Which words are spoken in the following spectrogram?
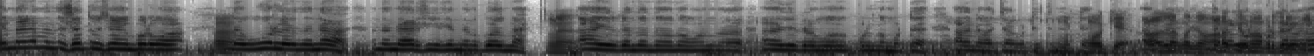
என்னங்க இந்த சத்து விஷயம் போடுவோம். இந்த ஊரில் இருந்ததுன்னா இந்த இந்த அரிசி இந்த கோதுமை. ஆ. ஆ இருக்கு இந்த இந்த இந்த இந்த, ஆ, இருக்கிற புழுந்த முட்டை அதை வச்சா கொட்டி தின்னுட்டு. ஓகே. அதெல்லாம் கொஞ்சம் அரை தீவனம் கொடுத்துருவீங்க.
